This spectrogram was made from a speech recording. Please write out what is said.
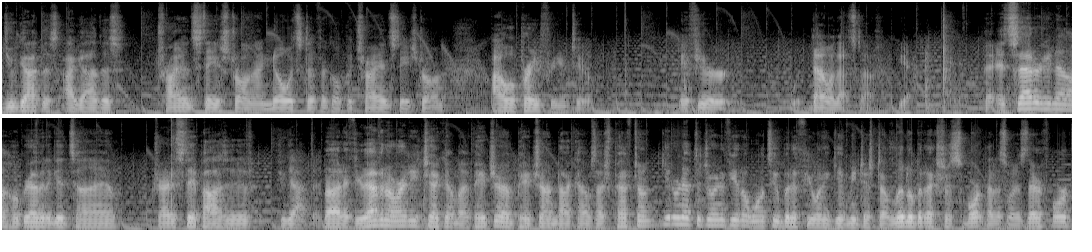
You got this. I got this. Try and stay strong. I know it's difficult, but try and stay strong. I will pray for you too if you're down with that stuff. Yeah. It's Saturday now. I hope you're having a good time. Try to stay positive. You got this. But if you haven't already, check out my Patreon, patreon.com slash peffjunk. You don't have to join if you don't want to, but if you want to give me just a little bit extra support, that is what it's there for.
